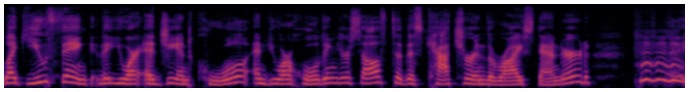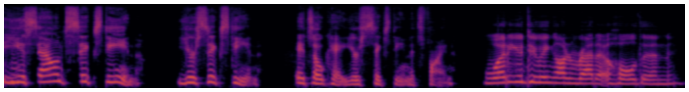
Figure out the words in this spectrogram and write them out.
Like you think that you are edgy and cool and you are holding yourself to this catcher in the rye standard. Eh, you sound 16. You're 16. It's okay. You're 16. It's fine. what are you doing on Reddit, Holden?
